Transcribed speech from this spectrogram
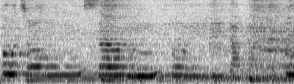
奔波中心灰意淡，互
